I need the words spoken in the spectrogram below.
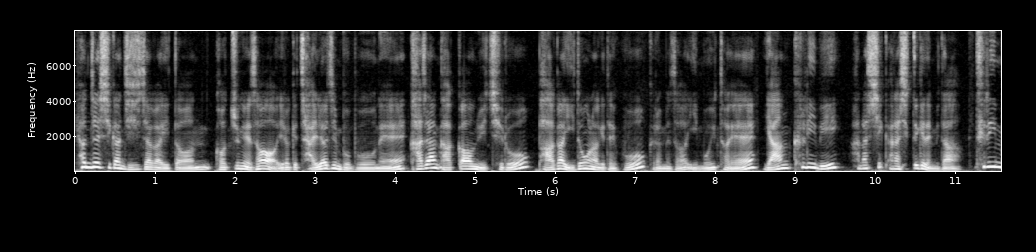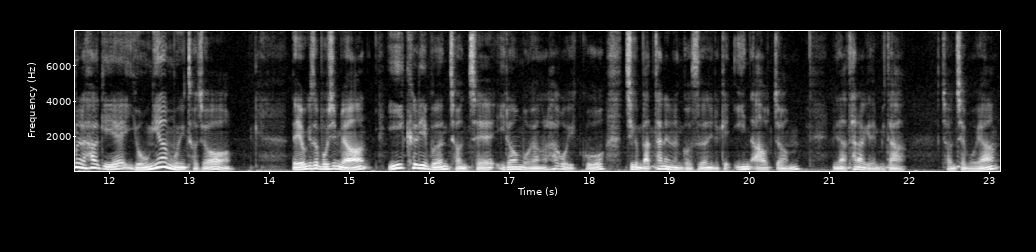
현재 시간 지시자가 있던 것 중에서 이렇게 잘려진 부분에 가장 가까운 위치로 바가 이동을 하게 되고 그러면서 이 모니터에 양 클립이 하나씩 하나씩 뜨게 됩니다. 트림을 하기에 용이한 모니터죠. 네, 여기서 보시면 이 클립은 전체 이런 모양을 하고 있고 지금 나타내는 것은 이렇게 인, 아웃 점이 나타나게 됩니다. 전체 모양,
